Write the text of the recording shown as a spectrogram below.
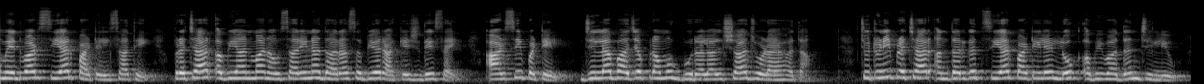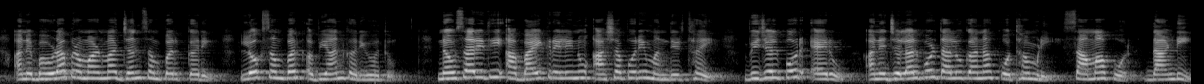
ઉમેદવાર સી આર પાટીલ સાથે પ્રચાર અભિયાનમાં નવસારીના ધારાસભ્ય રાકેશ દેસાઈ આરસી પટેલ, જિલ્લા ભાજપ પ્રમુખ ભૂરાલાલ શાહ જોડાયા હતા. ચૂંટણી પ્રચાર અંતર્ગત સી આર પાટીલે લોક અભિવાદન ઝીલ્યું અને બહોળા પ્રમાણમાં જનસંપર્ક કરી લોકસંપર્ક અભિયાન કર્યું હતું. નવસારીથી આ બાઇક રેલીનું આશાપુરી મંદિર થઈ. વિજલપોર એરુ અને જલાલપોર તાલુકાના કોથમડી, સામાપોર, દાંડી,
